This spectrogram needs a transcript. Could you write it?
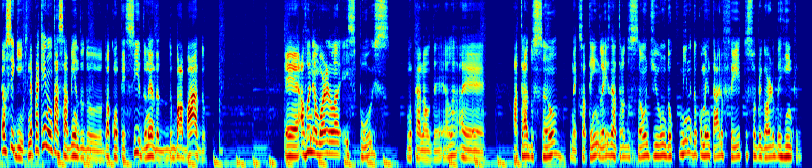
é o seguinte, né? Para quem não está sabendo do, do, acontecido, né, do, do babado, é, a Vânia Moore ela expôs no canal dela é, a tradução, né, que só tem em inglês, né, a tradução de um mini documentário feito sobre Gordon B. Hinckley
